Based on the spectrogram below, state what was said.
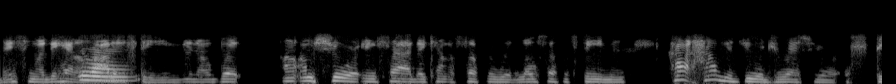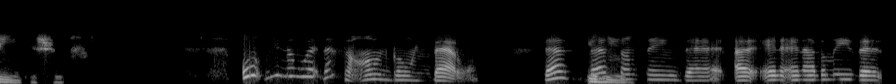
they seem like they had a right. lot of esteem, you know, but I'm sure inside they kind of suffer with low self esteem. And how how did you address your esteem issues? Well, you know what? That's an ongoing battle. That's that's mm-hmm. something that I and and I believe that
